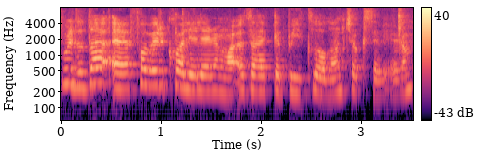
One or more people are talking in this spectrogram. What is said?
Burada da e, favori kolyelerim var. Özellikle bıyıklı olanı çok seviyorum.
